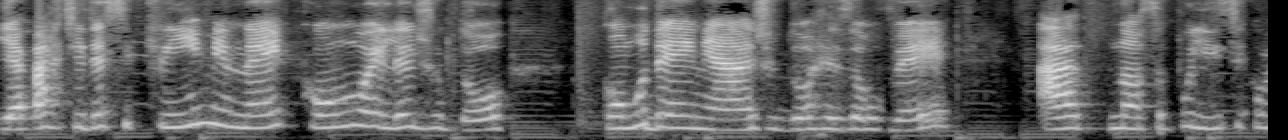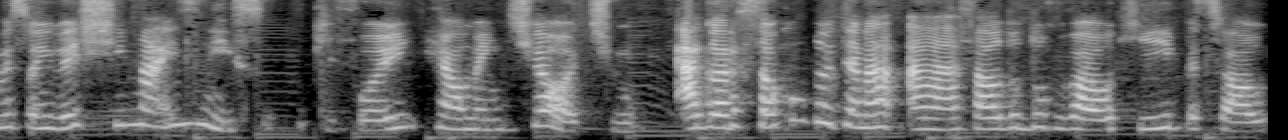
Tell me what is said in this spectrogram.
E a partir desse crime, né, como ele ajudou, como o DNA ajudou a resolver, a nossa polícia começou a investir mais nisso, o que foi realmente ótimo. Agora, só completando a, a fala do Durval aqui, pessoal,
